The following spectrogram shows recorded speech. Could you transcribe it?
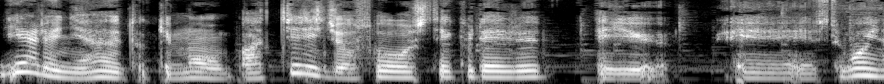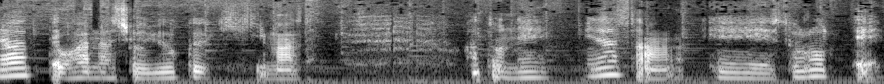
リアルに会う時もバッチリ助走してくれるっていう、えー、すごいなってお話をよく聞きます。あとね、皆さん、えー、揃って、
